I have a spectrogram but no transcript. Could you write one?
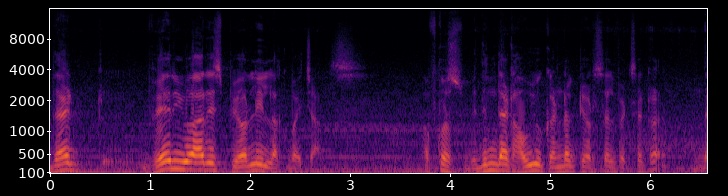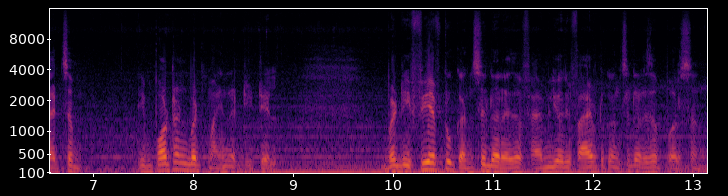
that where you are is purely luck by chance. Of course, within that, how you conduct yourself, etc., that's a important but minor detail. But if we have to consider as a family, or if I have to consider as a person,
